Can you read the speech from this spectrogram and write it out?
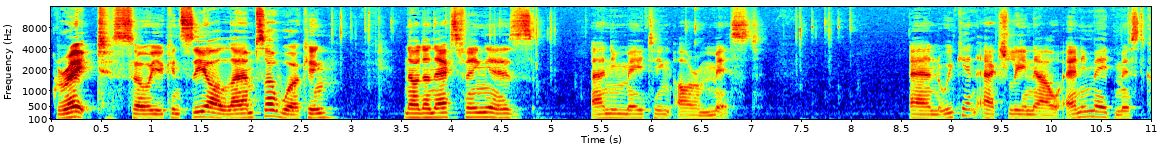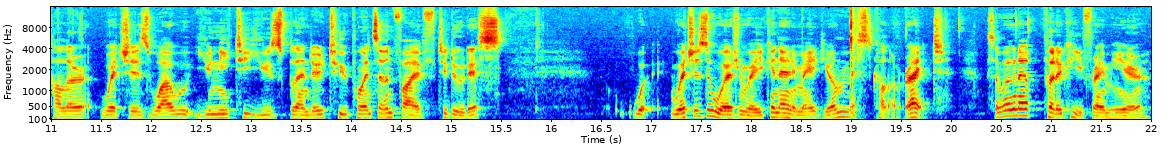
Great, so you can see our lamps are working. Now the next thing is animating our mist and we can actually now animate mist color which is why you need to use blender 2.75 to do this. Which is the version where you can animate your mist color right? So we're gonna put a keyframe here.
